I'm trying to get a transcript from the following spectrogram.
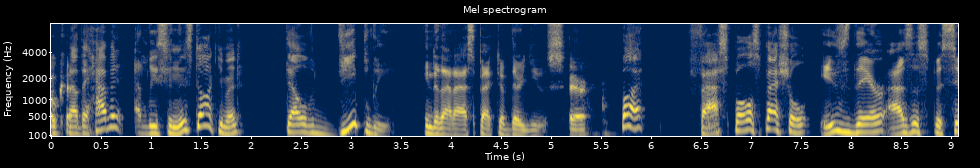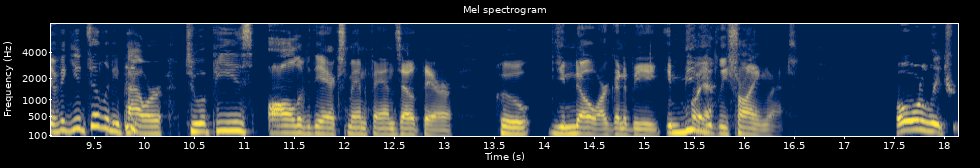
Okay. Now, they haven't, at least in this document, delved deeply into that aspect of their use. Fair. But Fastball Special is there as a specific utility Hmm. power to appease all of the X Men fans out there who you know are going to Oh, be immediately trying that. Totally true.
